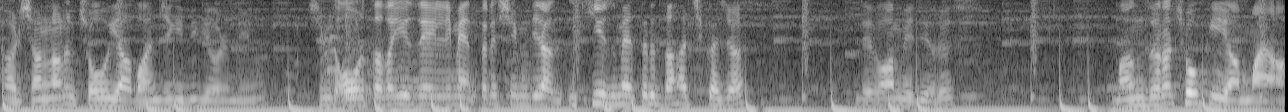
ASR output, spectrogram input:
Çarşanların çoğu yabancı gibi görünüyor. Şimdi ortada 150 metre, şimdi 200 metre daha çıkacağız. Devam ediyoruz. Manzara çok iyi ama ya.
